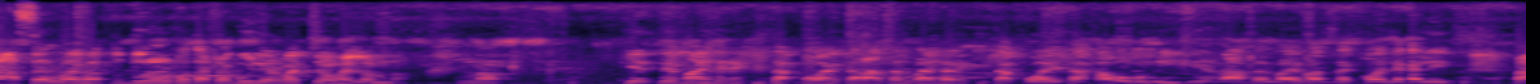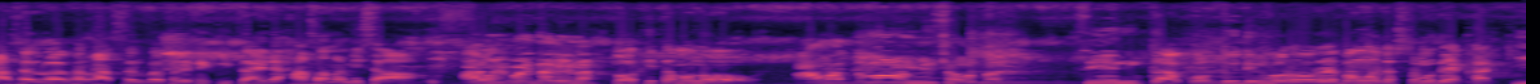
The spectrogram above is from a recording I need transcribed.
রাসেল ভাই তো দূরের কথাটা গুইলের বাচ্চা হইলাম না। না। কেতে মাইসের কিতা কয় তা রাসেল ভাই কিতা কয় তা খাও যে রাসেল ভাই যে কয় যে খালি রাসেল ভাই রাসেল ভাই এটা কিতা এটা হাসা না মিছা? আমি কই তারি না। তোর কিতা মনো? আমার তো মনে মিছা হতা চিন্তা কর দুই দিন হরে হরে বাংলাদেশের মধ্যে একটা কি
